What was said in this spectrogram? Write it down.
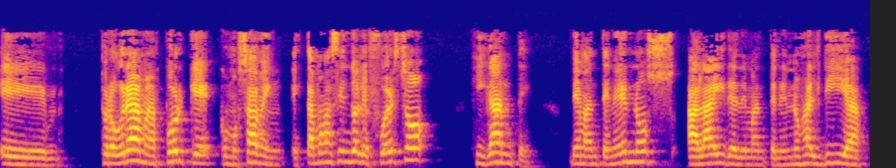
eh, programas, porque, como saben, estamos haciendo el esfuerzo gigante de mantenernos al aire, de mantenernos al día,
